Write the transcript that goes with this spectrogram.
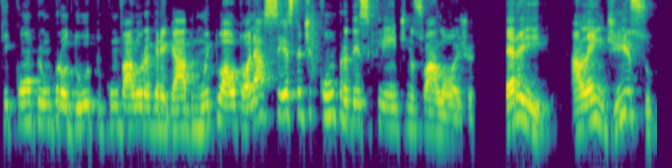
que compre um produto com valor agregado muito alto, olha a cesta de compra desse cliente na sua loja. Espera aí, além disso,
